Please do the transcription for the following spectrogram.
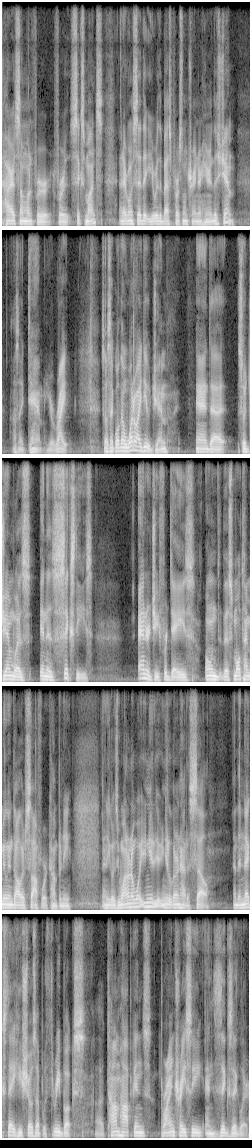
hire someone for, for six months. And everyone said that you were the best personal trainer here in this gym. I was like, damn, you're right. So I was like, well, then what do I do, Jim? And uh, so Jim was in his 60s, energy for days, owned this multi million dollar software company. And he goes, You want to know what you need to do? You need to learn how to sell. And the next day, he shows up with three books uh, Tom Hopkins, Brian Tracy, and Zig Ziglar.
